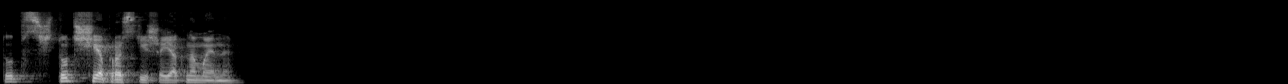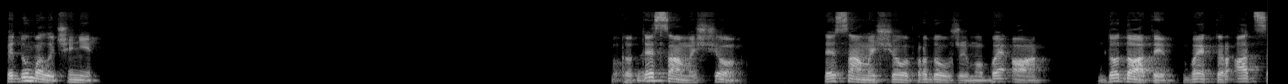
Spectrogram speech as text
Тут, тут ще простіше, як на мене. Ви думали чи ні? Тобто те саме, що те саме, що продовжуємо BA, додати вектор АС.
